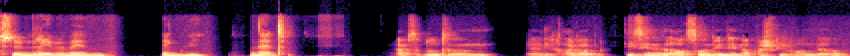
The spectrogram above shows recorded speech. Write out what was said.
schöne Lebewesen. Irgendwie nett. Absolut. Ähm, ja, die Frage, ob die Szene auch so in Indien abgespielt worden wäre.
